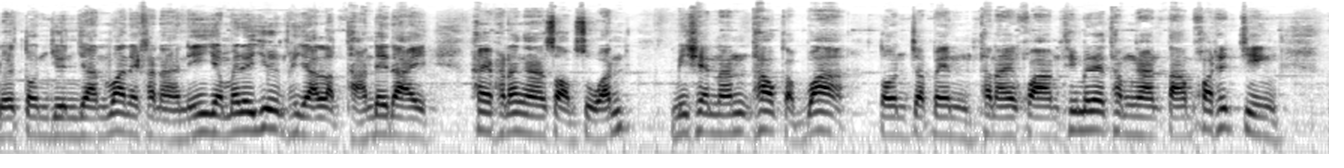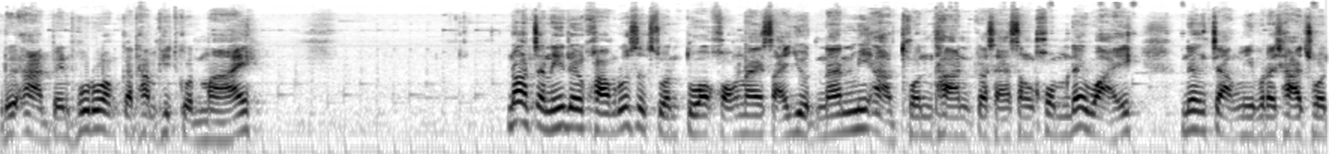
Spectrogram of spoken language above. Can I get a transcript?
โดยตนยืนยันว่าในขณะนี้ยังไม่ได้ยื่นพยานหลักฐานใดๆ ให้พนักงานสอบสวนมิเช่นนั้นเท่ากับว่าตนจะเป็นทนายความที่ไม่ได้ทำงานตามข้อเท็จจริง หรืออาจเป็นผู้ร่วมกระทำผิดกฎหมาย นอกจากนี้โดยความรู้สึกส่วนตัวของนายสายหยุดนั้นมิอาจทนทานกระแสสังคมได้ไหว เนื่องจากมีประชาชน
